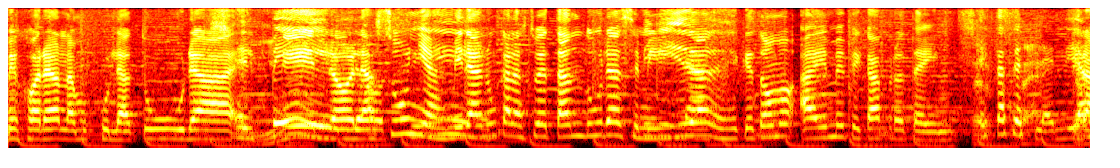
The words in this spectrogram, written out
mejorar la musculatura, el, El pelo, las uñas. sí. Mira, nunca las tuve tan duras en mi vida desde que tomo AMPK Protein. Estás espléndida, me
